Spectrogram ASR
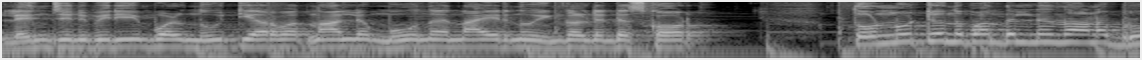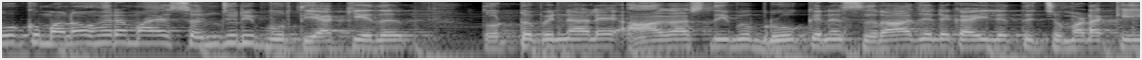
ലഞ്ചിന് പിരിയുമ്പോൾ നൂറ്റി അറുപത്തിനാലിന് മൂന്ന് എന്നായിരുന്നു ഇംഗ്ലണ്ടിന്റെ സ്കോർ. തൊണ്ണൂറ്റൊന്ന് പന്തിൽ നിന്നാണ് ബ്രൂക്ക് മനോഹരമായ സെഞ്ചുറി പൂർത്തിയാക്കിയത്. തൊട്ടു പിന്നാലെ ആകാശ്ദീപ് ബ്രൂക്കിനെ സിറാജിന്റെ കയ്യിലെത്തിച്ചു മടക്കി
